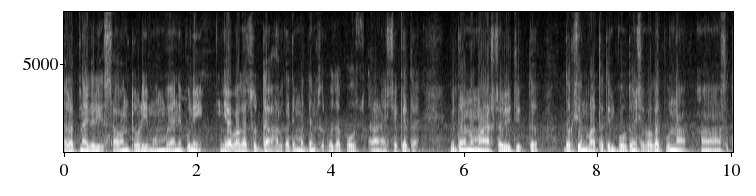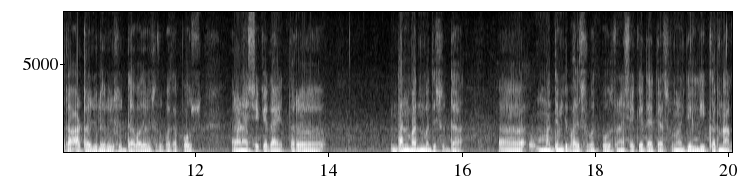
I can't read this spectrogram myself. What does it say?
रत्नागिरी सावंतवाडी मुंबई आणि पुणे या भागातसुद्धा हलका ते मध्यम स्वरूपाचा पाऊस राहण्याची शक्यता आहे. मित्रांनो महाराष्ट्रा व्यतिरिक्त दक्षिण भारतातील बहुतांश भागात पुन्हा सतरा अठरा जुलै रोजीसुद्धा वादळी स्वरूपाचा पाऊस राहण्याची शक्यता आहे. तर धनबादमध्ये सुद्धा मध्यम ते भारी स्वरूपात पाऊस शक्यता आहे. त्याचप्रमाणे दिल्ली कर्नाल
